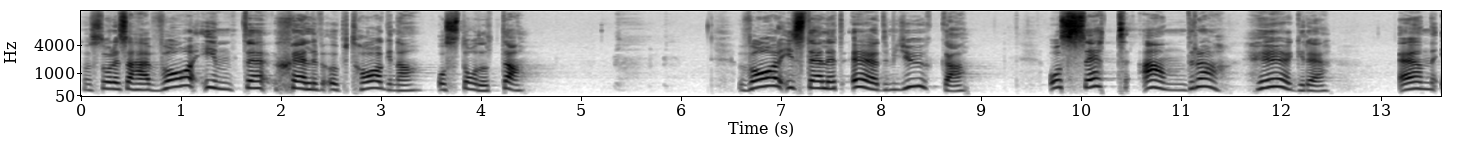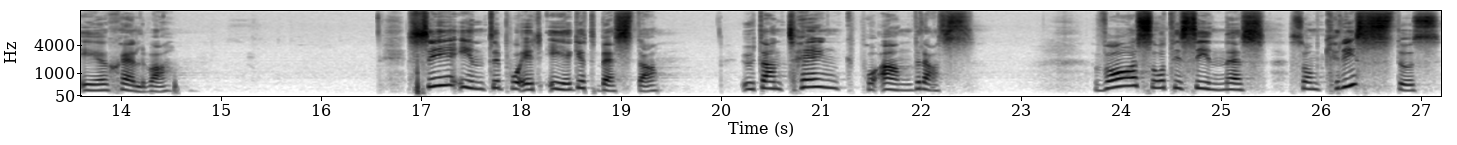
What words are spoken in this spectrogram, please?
Då står det så här, var inte självupptagna och stolta. Var istället ödmjuka och sätt andra högre än er själva. Se inte på ert eget bästa, utan tänk på andras. Var så till sinnes som Kristus,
